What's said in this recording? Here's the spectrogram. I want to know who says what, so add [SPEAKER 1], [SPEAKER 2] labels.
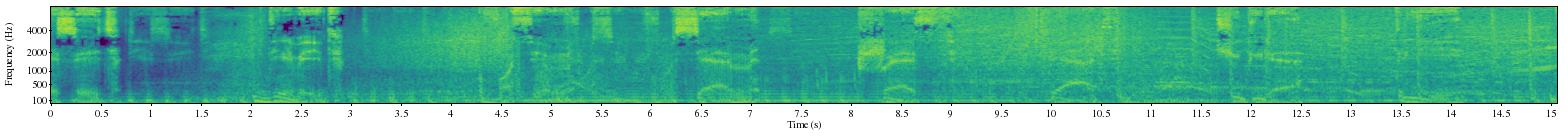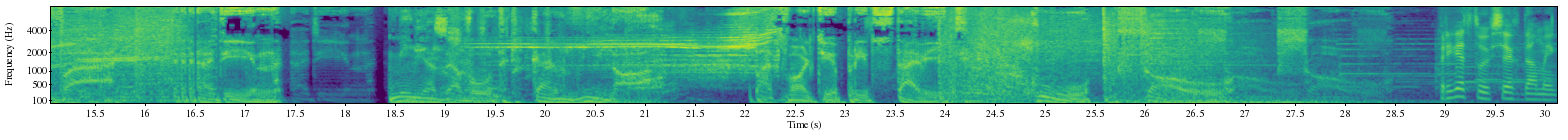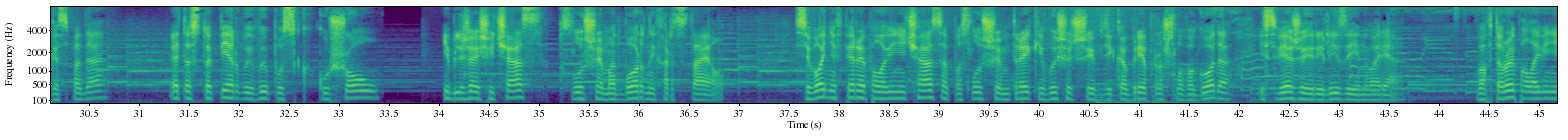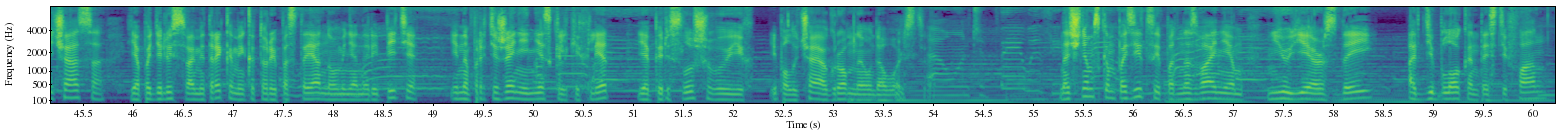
[SPEAKER 1] Десять. Девять. Восемь. Семь. Шесть. Пять. Четыре. Три. Два. Один. Меня зовут Карвино. Позвольте представить Ку-шоу.
[SPEAKER 2] Приветствую всех, дамы и господа. Это 101 выпуск Ку-шоу. И ближайший час слушаем отборный хардстайл. Сегодня в первой половине часа послушаем треки, вышедшие в декабре прошлого года и свежие релизы января. Во второй половине часа я поделюсь с вами треками, которые постоянно у меня на репите, и на протяжении нескольких лет я переслушиваю их и получаю огромное удовольствие. Начнем с композиции под названием New Year's Day от D-Block and Estefan.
